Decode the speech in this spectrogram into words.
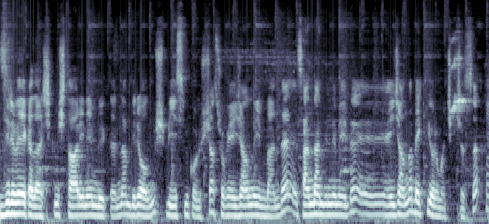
zirveye kadar çıkmış tarihin en büyüklerinden biri olmuş bir ismi konuşacağız. Çok heyecanlıyım ben de. Senden dinlemeyi de e, heyecanla bekliyorum açıkçası. Hı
